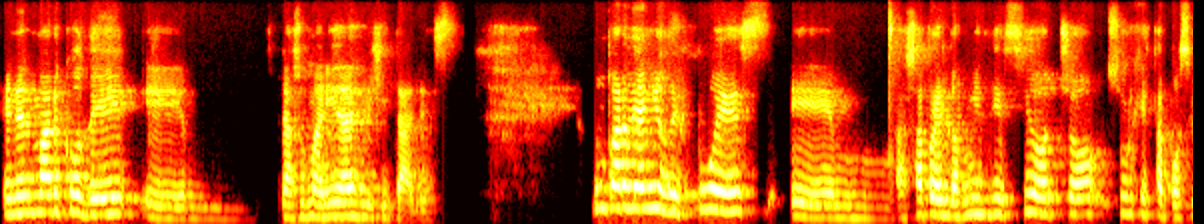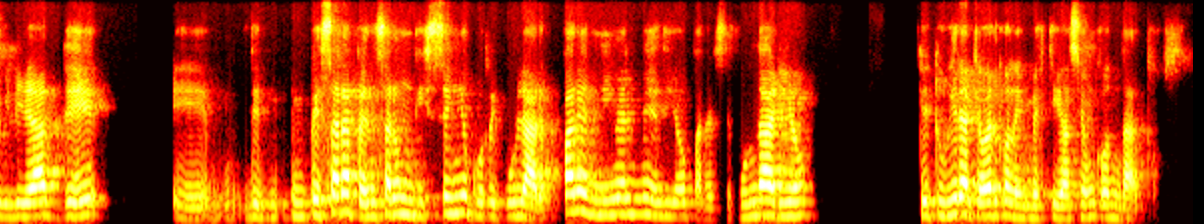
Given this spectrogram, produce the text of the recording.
en el marco de eh, las humanidades digitales. Un par de años después, eh, allá por el 2018, surge esta posibilidad eh, de empezar a pensar un diseño curricular para el nivel medio, para el secundario, que tuviera que ver con la investigación con datos.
